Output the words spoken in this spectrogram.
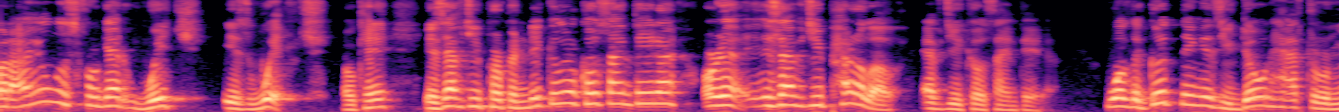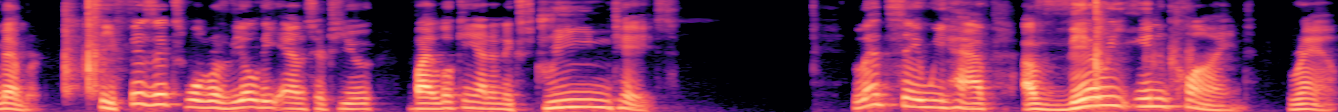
but I always forget which is which, okay? Is FG perpendicular cosine theta or is FG parallel FG cosine theta? Well, the good thing is you don't have to remember. See, physics will reveal the answer to you by looking at an extreme case. Let's say we have a very inclined ramp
